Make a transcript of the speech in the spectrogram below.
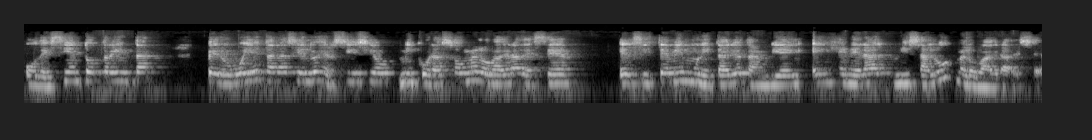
o de 130, pero voy a estar haciendo ejercicio, mi corazón me lo va a agradecer, el sistema inmunitario también, en general, mi salud me lo va a agradecer.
